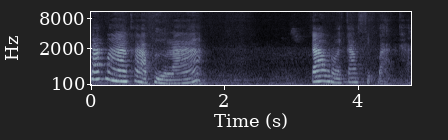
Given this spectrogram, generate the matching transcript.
ทักมาค่ะผืนละ 990 บาทค่ะ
